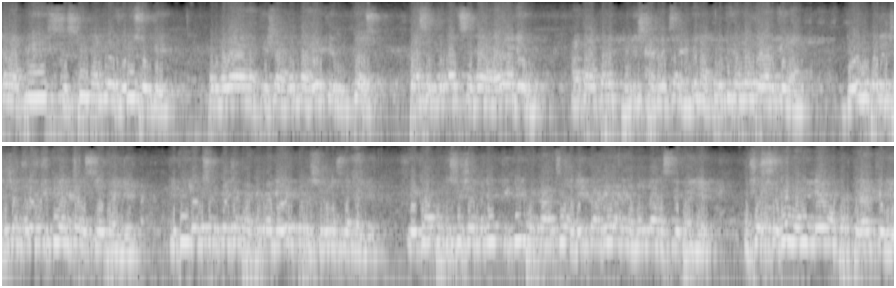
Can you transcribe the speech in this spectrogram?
तर आपली सिस्टीम मात्र जुनीच होती. पण मला अतिशय आनंद आहे की नुकतंच त्या संदर्भात सगळा आढावा घेऊन आता आपण पोलीस ठाण्याचा नवीन आकृतीबंध तयार केला. दोन पोलीस स्टेशनमध्ये किती अंतर असलं पाहिजे? किती लोकसंख्येच्या पाठीमागे एक पोलीस स्टेशन असलं पाहिजे? एका पोलीस स्टेशनमध्ये किती प्रकारचे अधिकारी आणि अंमलदार असले पाहिजेत असे सगळे नवीन नियम आपण तयार केले.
